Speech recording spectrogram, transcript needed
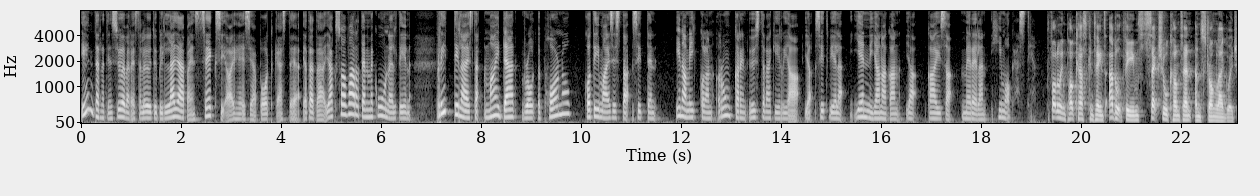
Internetin syövereistä löytyy läjäpäin seksiaiheisia podcasteja, ja tätä jaksoa varten me kuunneltiin brittiläistä My Dad Wrote a Porno kotimaisista sitten Ina Mikkolan Runkkarin ystäväkirjaa ja sitten vielä Jenni Janakan ja Kaisa Merelän himokästiä. The following podcast contains adult themes, sexual content and strong language.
